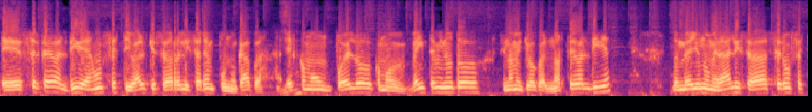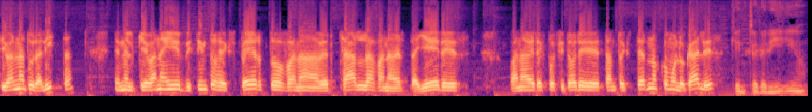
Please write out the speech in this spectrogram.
Eh, cerca de Valdivia es un festival que se va a realizar en Punucapa. Es como un pueblo, como 20 minutos, si no me equivoco, al norte de Valdivia, donde hay un humedal y se va a hacer un festival naturalista en el que van a ir distintos expertos, van a haber charlas, van a haber talleres, van a haber expositores tanto externos como locales Qué entretenido.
